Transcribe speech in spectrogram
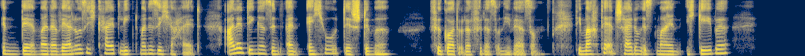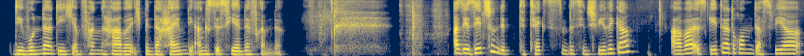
In der meiner Wehrlosigkeit liegt meine Sicherheit. Alle Dinge sind ein Echo der Stimme für Gott oder für das Universum. Die Macht der Entscheidung ist mein. Ich gebe die Wunder, die ich empfangen habe. Ich bin daheim. Die Angst ist hier in der Fremde. Also ihr seht schon, der, Text ist ein bisschen schwieriger, aber es geht darum, dass wir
